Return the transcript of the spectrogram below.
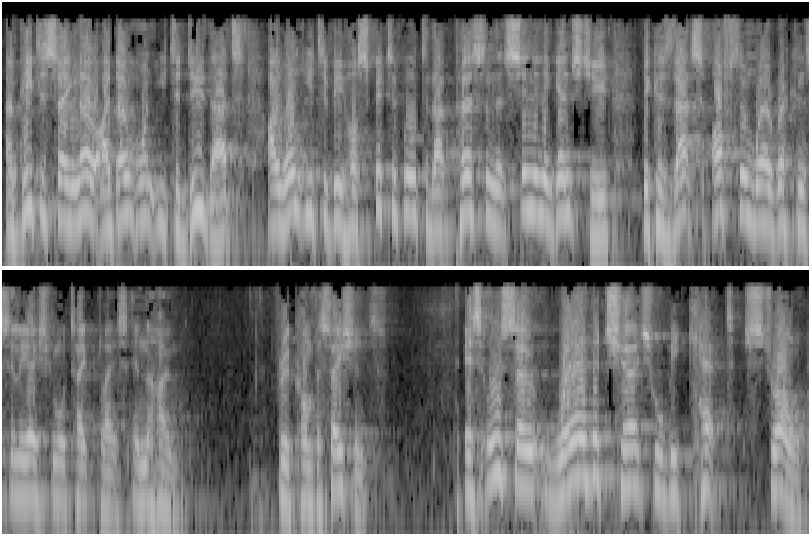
And Peter's saying, no, I don't want you to do that. I want you to be hospitable to that person that's sinning against you because that's often where reconciliation will take place in the home through conversations. It's also where the church will be kept strong.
